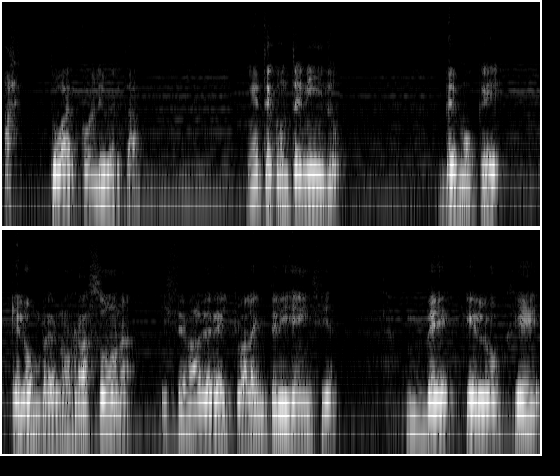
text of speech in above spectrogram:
actuar con libertad. En este contenido vemos que el hombre no razona y se va derecho a la inteligencia, ve que lo que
